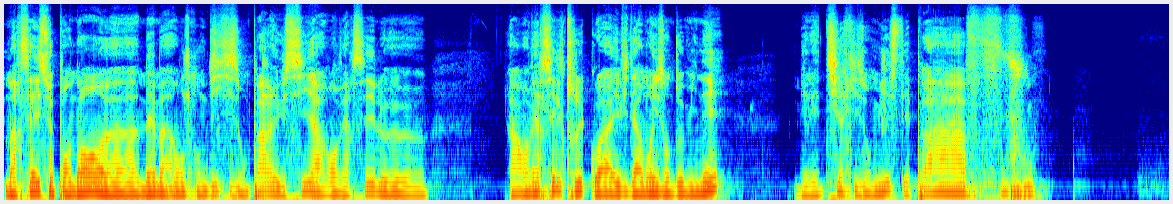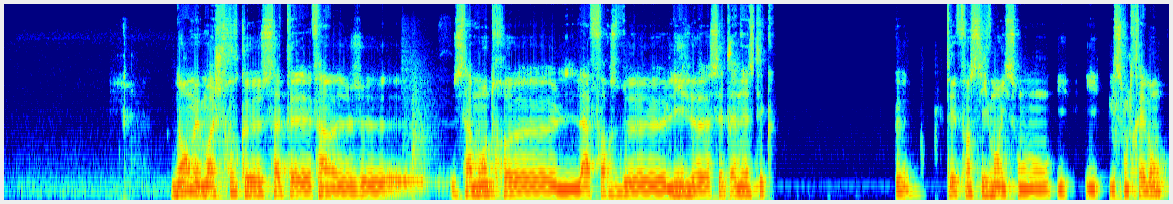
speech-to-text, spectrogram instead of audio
Marseille, cependant, euh, même à 11 contre 10, ils n'ont pas réussi à renverser le, à renverser le truc, quoi. Évidemment, ils ont dominé, mais les tirs qu'ils ont mis, c'était pas foufou. Non, mais moi je trouve que ça, montre euh, la force de Lille cette année, c'est que, défensivement ils sont, ils sont très bons.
